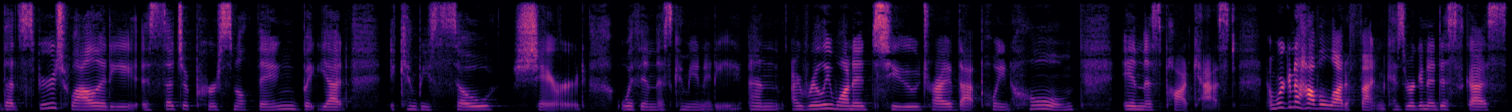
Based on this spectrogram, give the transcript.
that spirituality is such a personal thing but yet it can be so shared within this community. And I really wanted to drive that point home in this podcast. And we're going to have a lot of fun because we're going to discuss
